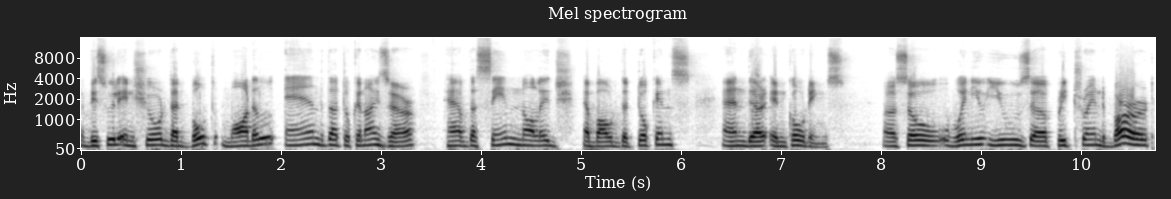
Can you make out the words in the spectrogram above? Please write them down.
This will ensure that both model and the tokenizer have the same knowledge about the tokens and their encodings. Uh, so when you use a pre-trained BERT,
